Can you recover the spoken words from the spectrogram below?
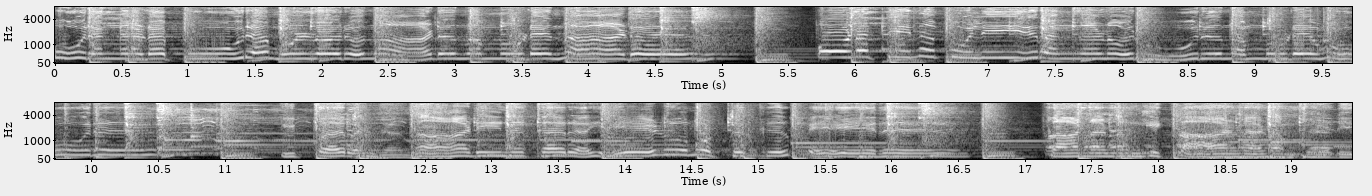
പൂരങ്ങട പൂരമുള്ളൊരു നാട് നമ്മുടെ നാട്. ഓണത്തിന് പുലിയിറങ്ങണൊരൂര് നമ്മുടെ ഊര്. ഇപ്പറഞ്ഞ നാടിന് കര ഏഴുമൊട്ടുക്ക് പേര്. കാണണമെങ്കിൽ കാണണം കടി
